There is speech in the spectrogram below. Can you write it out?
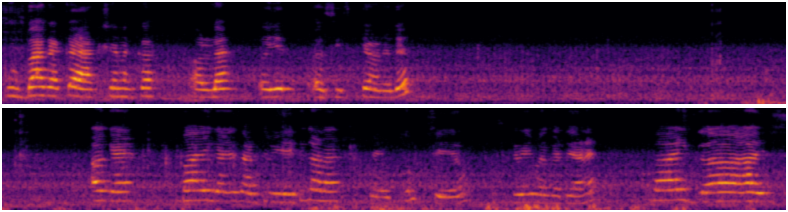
ഫുൾ ബാഗൊക്കെ ആക്ഷനൊക്കെ ഉള്ള ഒരു സ്വിഫ്റ്റ് ഓക്കെ ബൈ ഗൈസ് അടുത്ത വീഡിയോ ആയിട്ട് കാണാൻ ലൈക്കും ഷെയറും സബ്സ്ക്രൈബും ഒക്കെ ചെയ്യണേ. ബൈ ഗൈസ്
